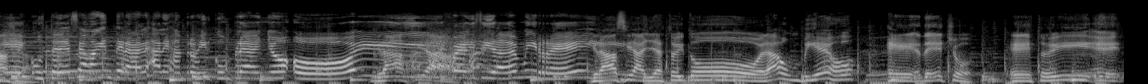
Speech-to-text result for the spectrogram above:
Gracias. eh, ustedes se van a enterar. Alejandro Gil cumpleaños hoy. Gracias. Felicidades, mi rey. Gracias, ya estoy todo, ¿verdad? Un viejo. Eh, de hecho, eh, estoy eh,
